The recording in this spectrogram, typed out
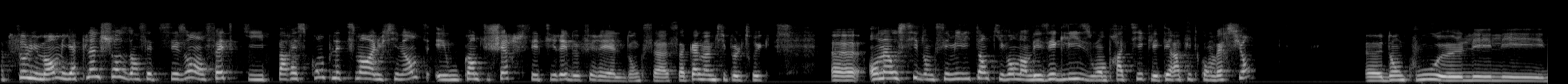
Absolument, mais il y a plein de choses dans cette saison en fait qui paraissent complètement hallucinantes et où quand tu cherches, c'est tiré de faits réels. Donc ça, ça calme un petit peu le truc. Euh, on a aussi donc ces militants qui vont dans des églises où on pratique les thérapies de conversion. Euh, donc où euh, les, les,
